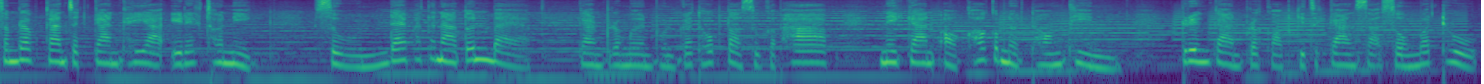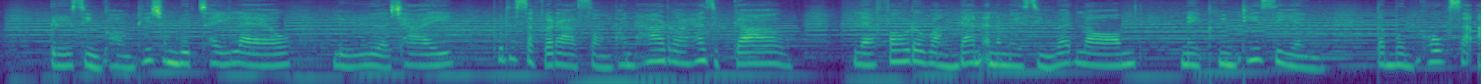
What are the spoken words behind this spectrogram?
สำหรับการจัดการขยะอิเล็กทรอนิกส์ ศูนย์ได้พัฒนาต้นแบบ การประเมินผลกระทบต่อสุขภาพ ในการออกข้อกำหนดท้องถิ่น เรื่องการประกอบกิจการสะสมวัตถุ หรือสิ่งของที่ชำรุดใช้แล้ว หรือเหลือใช้ พุทธศักราช 2559 และเฝ้าระวังด้านอนามัยสิ่งแวดล้อม ในพื้นที่เสี่ยง ตำบลโคกสะอ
